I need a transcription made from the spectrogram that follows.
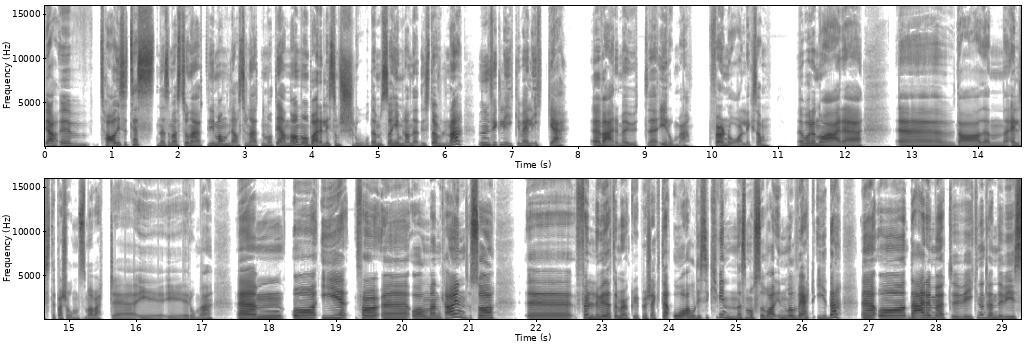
ja, ta disse testene som de mannlige astronautene måtte gjennom, og bare liksom slo dem så himla ned i støvlene. Men hun fikk likevel ikke være med ut i rommet. Før nå, liksom. Hvor hun nå er da den eldste personen som har vært eh, i, i rommet. Um, og i For eh, All Mankind så Uh, følger vi dette Mercury-prosjektet og alle disse kvinnene som også var involvert i det. Uh, og der møter vi ikke nødvendigvis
